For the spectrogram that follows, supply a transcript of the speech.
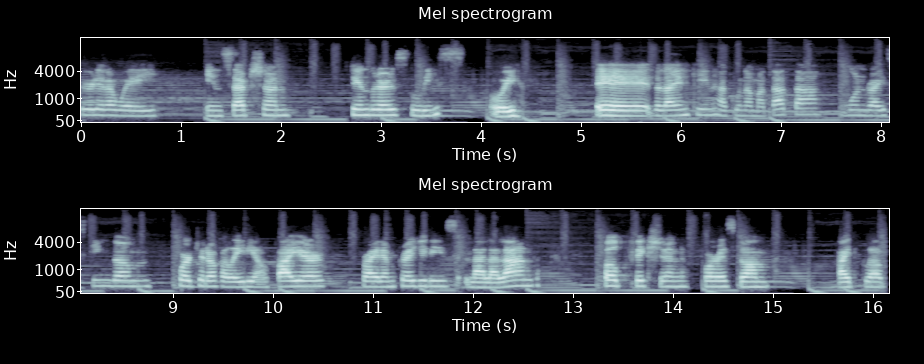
Spirited Away, Inception, Schindler's List, uy, eh, The Lion King, Hakuna Matata, Moonrise Kingdom, Portrait of a Lady on Fire, Pride and Prejudice, La La Land, Pulp Fiction, Forrest Gump, Fight Club,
